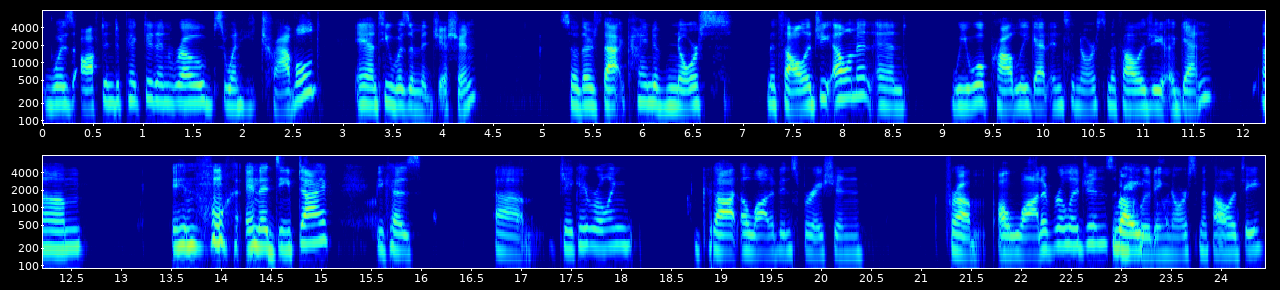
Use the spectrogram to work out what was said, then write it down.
was often depicted in robes when he traveled, and he was a magician. So there's that kind of Norse mythology element, and we will probably get into Norse mythology again um, in in a deep dive because um, J.K. Rowling got a lot of inspiration from a lot of religions, Right. including Norse mythology.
